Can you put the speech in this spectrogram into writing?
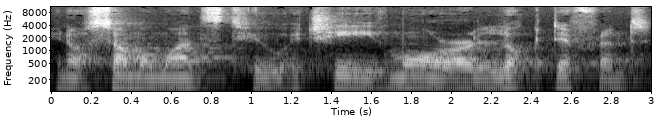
you know someone wants to achieve more or look different.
